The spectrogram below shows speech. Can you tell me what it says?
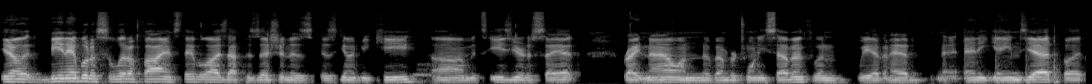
you know, being able to solidify and stabilize that position is is going to be key. Um, it's easier to say it right now on November 27th when we haven't had any games yet, but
